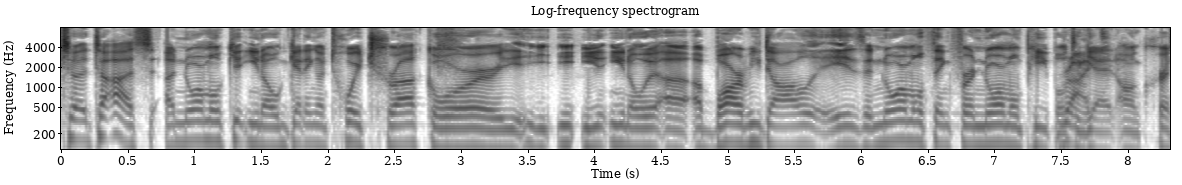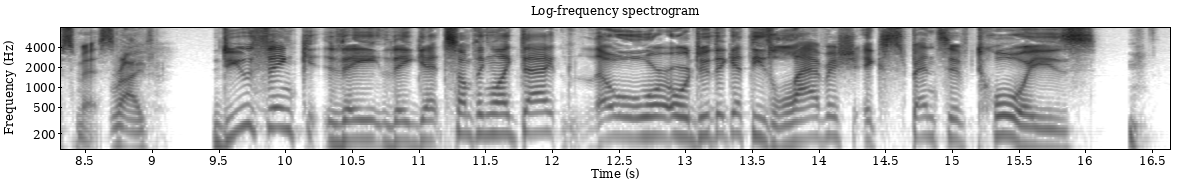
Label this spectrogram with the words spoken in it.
To, to us, a normal, you know, getting a toy truck or y- y- y- you know a, a Barbie doll is a normal thing for normal people Right. to get on Christmas. Right. Do you think they they get something like that, or or do they get these lavish, expensive toys?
